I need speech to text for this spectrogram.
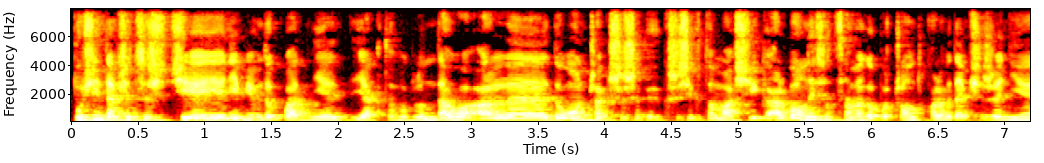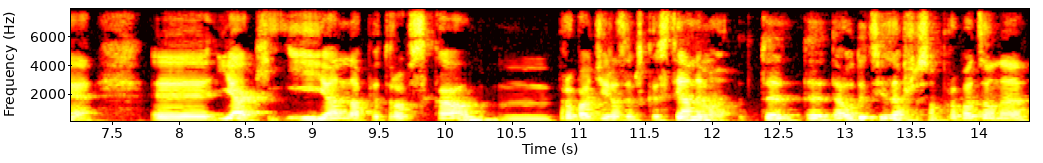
Później tam się coś dzieje, nie wiem dokładnie jak to wyglądało, ale dołącza Krzysiek, Krzysiek Tomasik, albo on jest od samego początku, ale wydaje mi się, że nie. E, jak i Janna Piotrowska mm, prowadzi razem z Krystianem. Te, te, te audycje zawsze są prowadzone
